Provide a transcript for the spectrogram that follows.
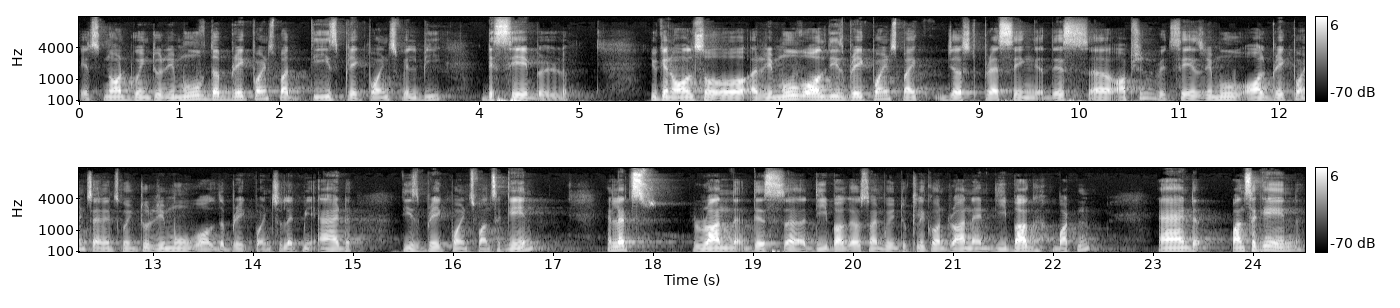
It's not going to remove the breakpoints but these breakpoints will be disabled. You can also uh, remove all these breakpoints by just pressing this uh, option which says remove all breakpoints and it's going to remove all the breakpoints. So let me add these breakpoints once again and let's run this uh, debugger. So I'm going to click on run and debug button and once again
